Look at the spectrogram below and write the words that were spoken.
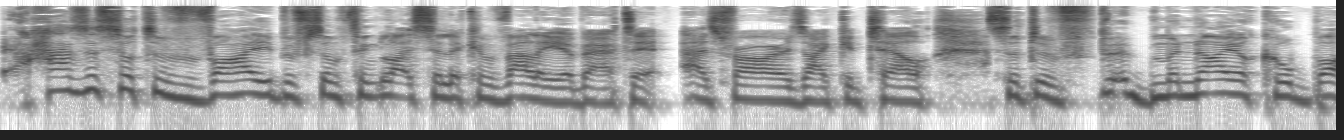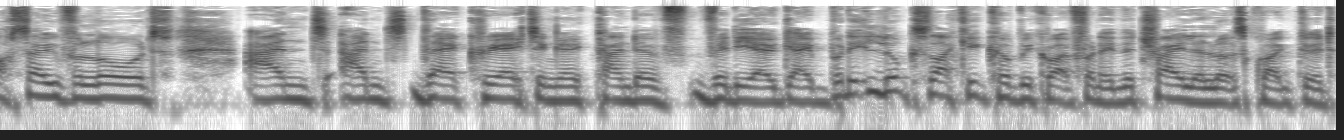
It has a sort of vibe of something like Silicon Valley about it, as far as I could tell. Sort of maniacal boss overlord, and and they're creating a kind of video game. But it looks like it could be quite funny. The trailer looks quite good.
